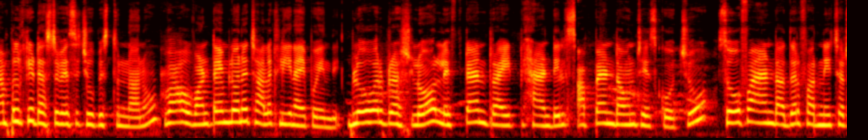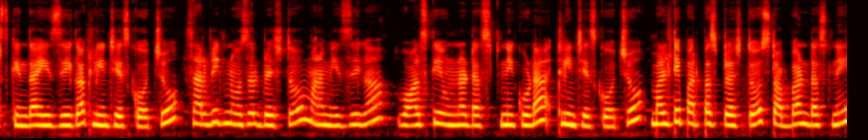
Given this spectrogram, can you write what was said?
శాంపుల్కి డస్ట్ వేసి చూపిస్తున్నాను. వావ్ వన్ టైం లోనే చాలా క్లీన్ అయిపోయింది. బ్లోవర్ బ్రష్లో left and right handles up and down చేసుకోవచ్చు. సోఫా అండ్ అదర్ ఫర్నిచర్స్ కింద ఈజీగా క్లీన్ చేసుకోవచ్చు. సర్విక్ నోజల్ బ్రష్తో మనం ఈజీగా వాల్స్కి ఉన్న డస్ట్ని కూడా క్లీన్ చేసుకోవచ్చు. మల్టీపర్పస్ బ్రష్తో స్టబ్ అండ్ డస్ట్ని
